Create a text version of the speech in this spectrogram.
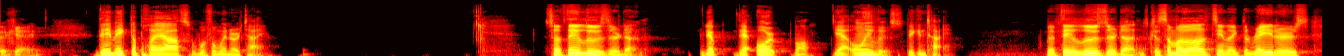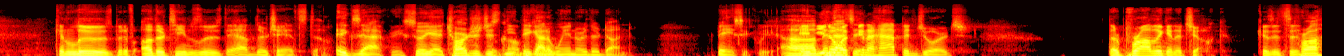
Okay. they make the playoffs with a win or a tie. So if they lose, they're done. Yep. Yeah, or well, yeah, only lose. They can tie. But if they lose, they're done. Because some other other team, like the Raiders, can lose, but if other teams lose, they have their chance still. Exactly. So yeah, Chargers just need, they got to win or they're done. Basically. Um, and you know what's going to happen, George? They're probably going to choke because it's a Pro-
